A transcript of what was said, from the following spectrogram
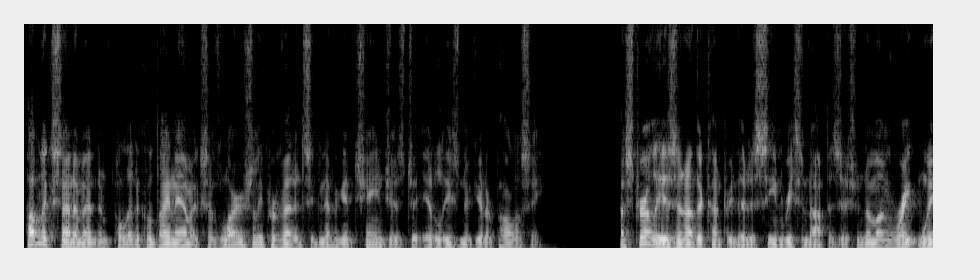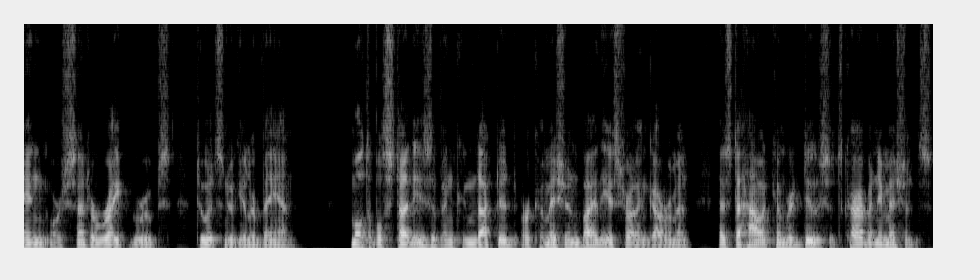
public sentiment and political dynamics have largely prevented significant changes to Italy's nuclear policy. Australia is another country that has seen recent opposition among right wing or center right groups to its nuclear ban. Multiple studies have been conducted or commissioned by the Australian government as to how it can reduce its carbon emissions.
